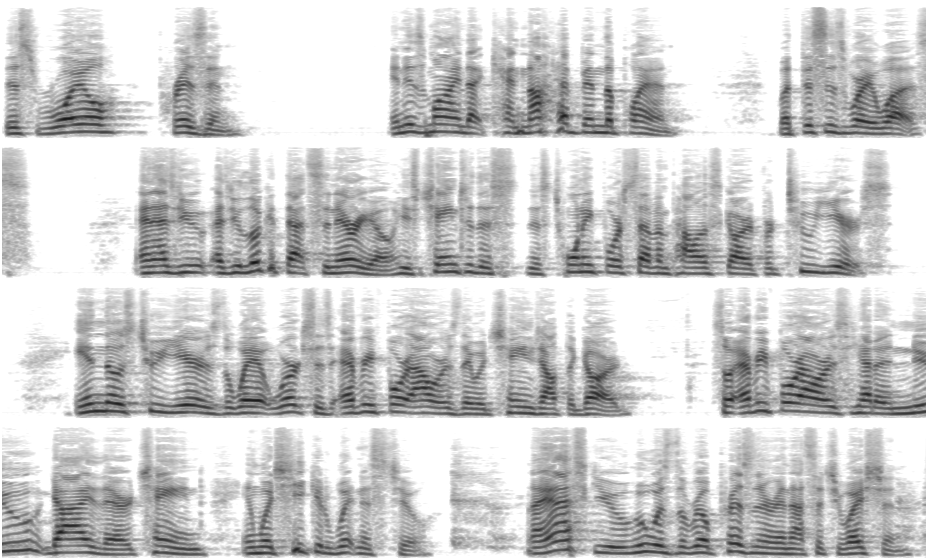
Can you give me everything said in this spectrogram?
This royal prison. In his mind, that cannot have been the plan, but this is where he was. And as you, as you look at that scenario, he's chained to this, this 24-7 palace guard for two years. In those two years, the way it works is every four hours they would change out the guard. So every four hours he had a new guy there chained in which he could witness to. And I ask you, who was the real prisoner in that situation?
